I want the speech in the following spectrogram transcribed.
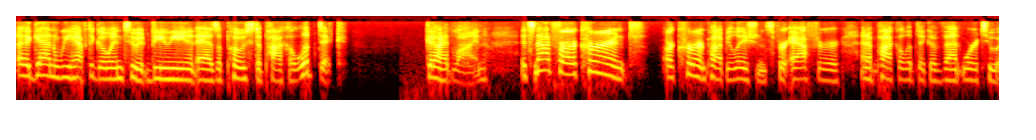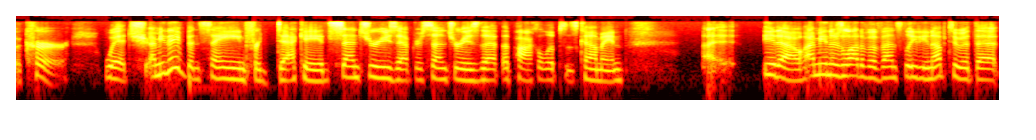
again, we have to go into it viewing it as a post-apocalyptic guideline. It's not for our current our current populations for after an apocalyptic event were to occur which i mean they've been saying for decades centuries after centuries that the apocalypse is coming I, you know i mean there's a lot of events leading up to it that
